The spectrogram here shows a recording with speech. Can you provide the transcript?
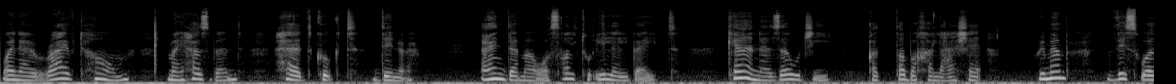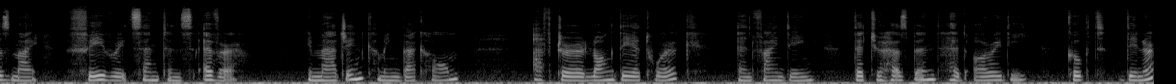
When I arrived home, my husband had cooked dinner. عندما وصلت إلى البيت كان زوجي قد طبخ العشاء. Remember, this was my favorite sentence ever. Imagine coming back home after a long day at work and finding that your husband had already cooked dinner.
